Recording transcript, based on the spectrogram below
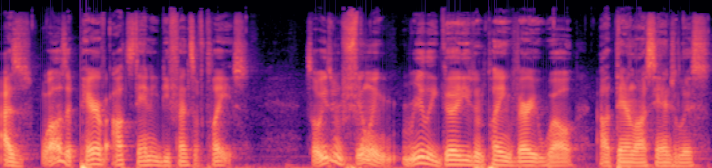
as well as a pair of outstanding defensive plays. So he's been feeling really good. He's been playing very well out there in Los Angeles.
